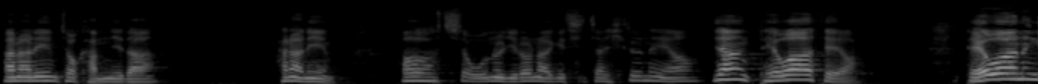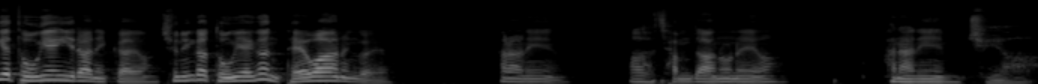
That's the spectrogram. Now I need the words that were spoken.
하나님 저 갑니다. 하나님, 아 진짜 오늘 일어나기 진짜 싫으네요. 그냥 대화하세요. 대화하는 게 동행이라니까요. 주님과 동행은 대화하는 거예요. 하나님, 아 잠도 안 오네요. 하나님, 주여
